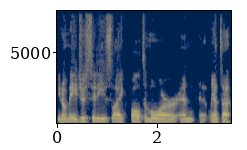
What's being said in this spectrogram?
you know, major cities like Baltimore and, and Atlanta,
